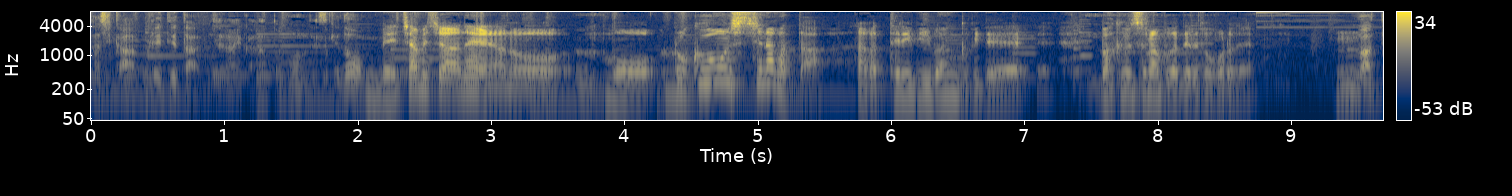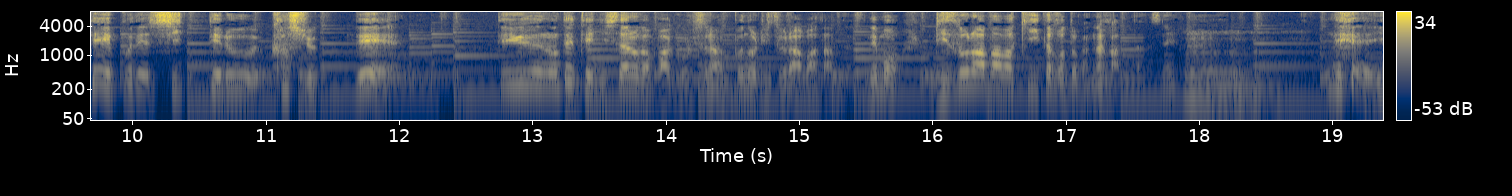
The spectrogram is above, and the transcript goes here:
確か売れてたんじゃないかなと思うんですけど、めちゃめちゃね、あの、うんもう、録音してなかった。なんかテレビ番組で、爆風スランプが出るところで。うん、まあ、テープで知ってる歌手で、っていうので手にしたのが爆風スランプのリゾラバだったんです。でも、リゾラバは聞いたことがなかったんですね。うん。で、い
